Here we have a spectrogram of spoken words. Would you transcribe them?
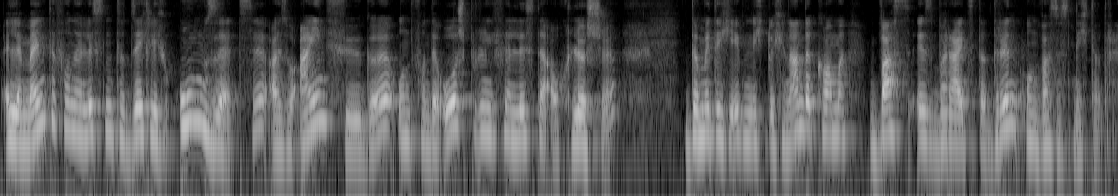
Elemente von den Listen tatsächlich umsetze, also einfüge und von der ursprünglichen Liste auch lösche, damit ich eben nicht durcheinander komme, was ist bereits da drin und was ist nicht da drin.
